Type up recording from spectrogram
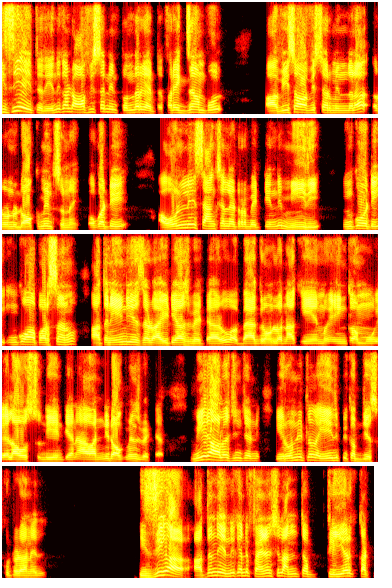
ఈజీ అవుతుంది ఎందుకంటే ఆఫీసర్ నేను తొందరగా చెప్తాను ఫర్ ఎగ్జాంపుల్ ఆ వీసా ఆఫీసర్ మీద రెండు డాక్యుమెంట్స్ ఉన్నాయి. ఒకటి ఓన్లీ శాంక్షన్ లెటర్ పెట్టింది మీది. ఇంకోటి ఇంకో ఆ పర్సన్ అతను ఏం చేశాడు? ఐటీఆర్స్ పెట్టారు. ఆ బ్యాక్గ్రౌండ్లో నాకు ఏం ఇన్కమ్ ఎలా వస్తుంది ఏంటి అని అవన్నీ డాక్యుమెంట్స్ పెట్టారు. మీరే ఆలోచించండి. ఈ రెండిట్లో ఏది పికప్ చేసుకుంటాడు అనేది? ఈజీగా అతన్ని ఎందుకంటే ఫైనాన్షియల్ అంత క్లియర్ కట్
